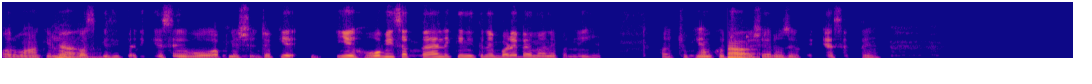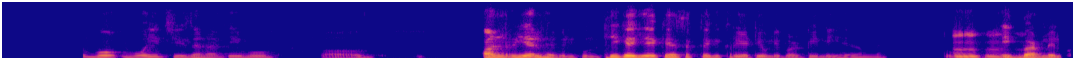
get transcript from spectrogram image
और वहाँ के लोग बस हाँ, किसी तरीके से वो अपने श जबकि ये हो भी सकता है लेकिन इतने बड़े पैमाने पर नहीं है। हाँ, चूँकि हम खुद छोटे हाँ, शहरों से हैं, कह सकते हैं। तो वो वही चीज़ है ना कि वो अ, अनरियल है बिल्कुल। ठीक है, ये कह सकते हैं कि क्रिएटिव लिबर्टी ली है हमने, हुँ, तो एक बार ले लो,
